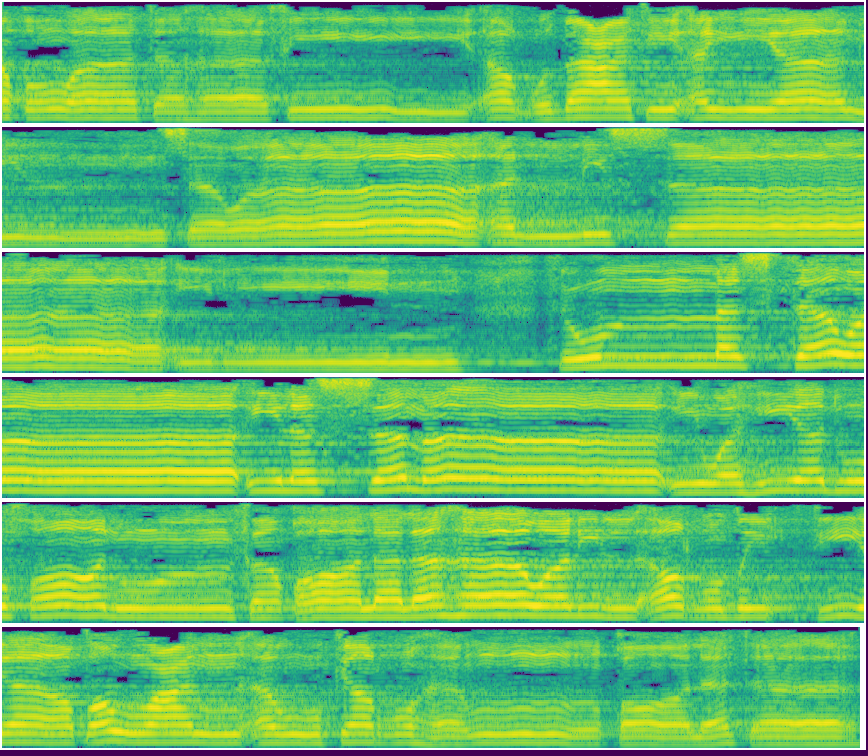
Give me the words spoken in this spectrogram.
أقواتها في أربعة أيام سواء للسائلين ثم استوى إلى السماء وهي دخان فقال لها وللأرض ائتيا طوعا أو كرها قالتا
